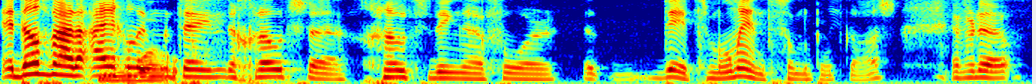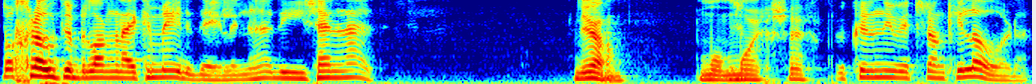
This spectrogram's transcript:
En dat waren eigenlijk Wow. meteen de grootste, grootste dingen voor het- dit moment van de podcast. En voor de grote belangrijke mededelingen, die zijn eruit. Ja, mo- mooi gezegd. We kunnen nu weer tranquilo worden.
